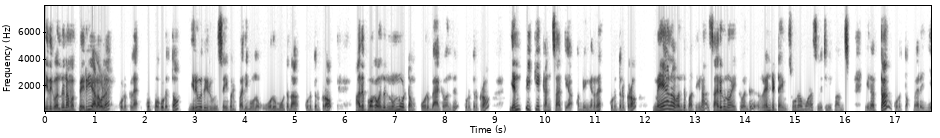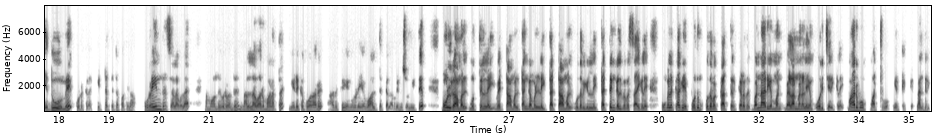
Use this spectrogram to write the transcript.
இதுக்கு வந்து நம்ம பெரிய அளவுல கொடுக்கல. குப்பை கொடுத்தோம். இருபது இருபது சைபர் பதிமூணு ஒரு மூட்டை தான் கொடுத்துருக்குறோம். அது போக வந்து நுண்ணூட்டம் ஒரு பேக் வந்து கொடுத்துருக்குறோம். என்பிகே கன்சார்டியா அப்படிங்கிறத கொடுத்துருக்குறோம். மேலே வந்து பார்த்தீங்கன்னா சருகு நோய்க்கு வந்து ரெண்டு டைம் சூடோமோனஸ் லிச்சினி ஃபார்ம்ஸ் இதைத்தான் கொடுத்தோம். வேறு எதுவுமே கொடுக்கல. கிட்டத்தட்ட பார்த்தீங்கன்னா குறைந்த செலவில் நம்ம வந்து இவர் வந்து நல்ல வருமானத்தை எடுக்க போகிறாரு அதுக்கு எங்களுடைய வாழ்த்துக்கள் அப்படின்னு சொல்லிட்டு மூழ்காமல் முத்தில்லை வெட்டாமல் தங்கமில்லை தட்டாமல் உதவியில்லை தட்டுங்கள் விவசாயிகளே. உங்களுக்காக எப்போதும் உதவ காத்திருக்கிறது. பண்ணாரி அம்மன் வேளாண்மை நிலையம் ஒரு மாறுவோம் மாற்றுவோம். இயற்கைக்கு நன்றி.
